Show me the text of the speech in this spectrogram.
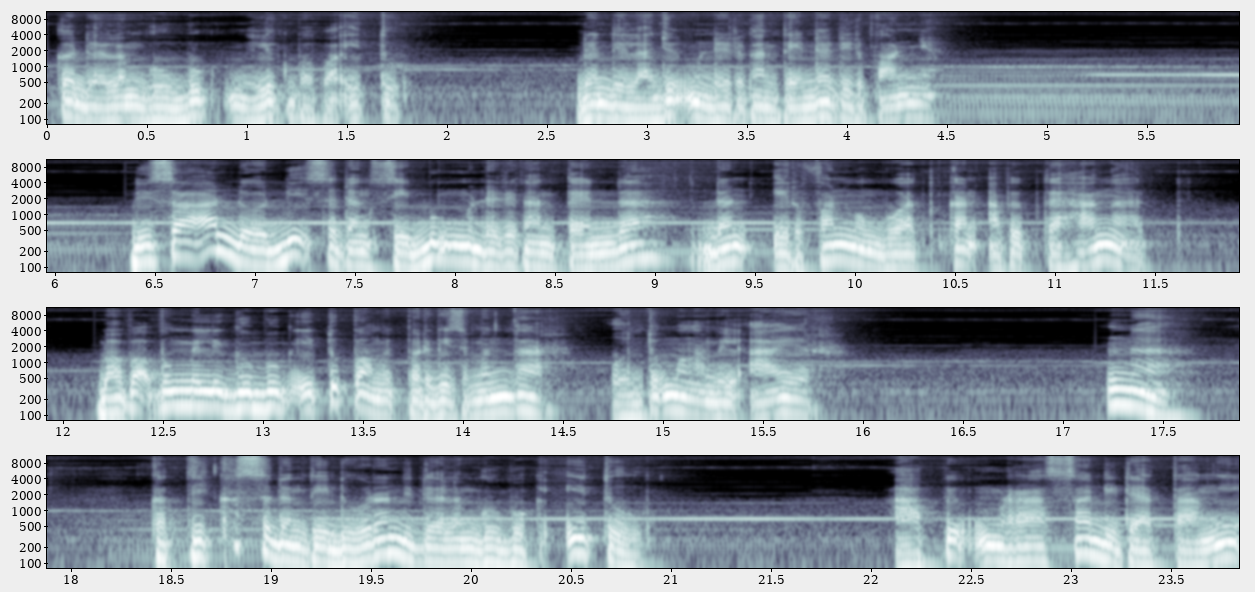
ke dalam gubuk milik bapak itu dan dilanjut mendirikan tenda di depannya. Di saat Dodi sedang sibuk mendirikan tenda dan Irfan membuatkan Apip teh hangat, bapak pemilik gubuk itu pamit pergi sebentar untuk mengambil air. Nah, ketika sedang tiduran di dalam gubuk itu, Apip merasa didatangi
